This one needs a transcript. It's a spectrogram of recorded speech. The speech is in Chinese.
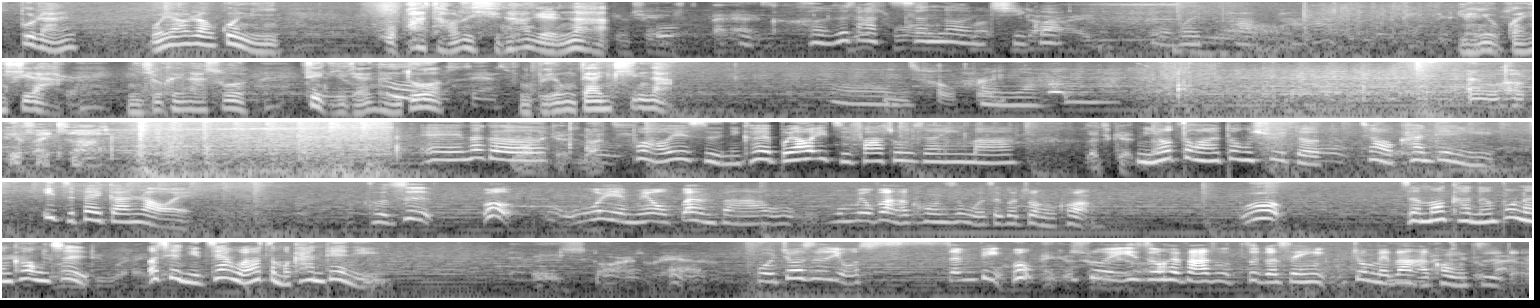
不然我要绕过你，我怕吵了其他人啦、啊。可是他真的很奇怪，我会怕怕。没有关系啦，你就跟他说这里人很多，你不用担心啦。哦，好啦。I will help you fight God。哎，那个，不好意思，你可以不要一直发出声音吗？你又动来动去的，这样我看电影一直被干扰。哎，可是我我也没有办法，我我没有办法控制我这个状况。我怎么可能不能控制？而且你这样，我要怎么看电影？我就是有生病哦，所以一直会发出这个声音，就没办法控制的。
